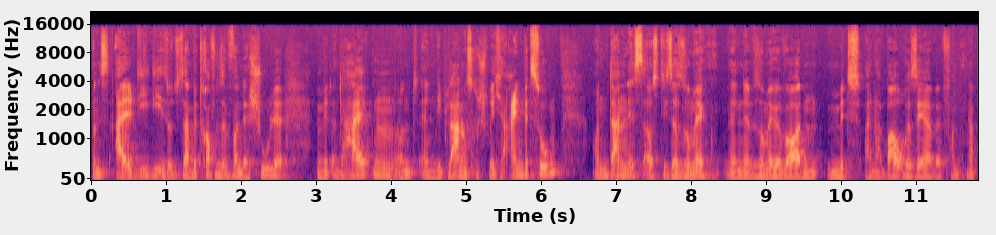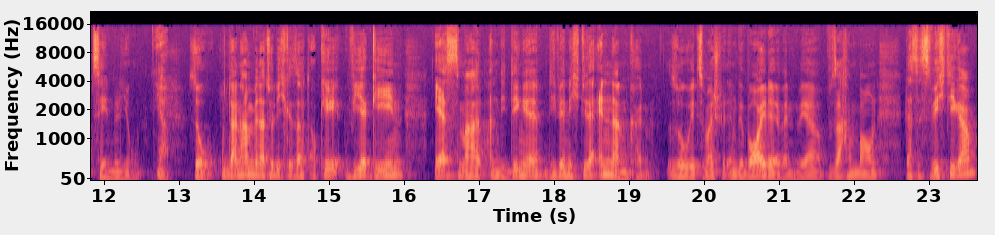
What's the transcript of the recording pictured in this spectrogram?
uns all die, die sozusagen betroffen sind von der Schule, mit unterhalten und in die Planungsgespräche einbezogen. Und dann ist aus dieser Summe eine Summe geworden mit einer Baureserve von knapp 10 Millionen. Ja. So, und dann haben wir natürlich gesagt, okay, wir gehen erstmal an die Dinge, die wir nicht wieder ändern können. So wie zum Beispiel im Gebäude, wenn wir Sachen bauen. Das ist wichtiger,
